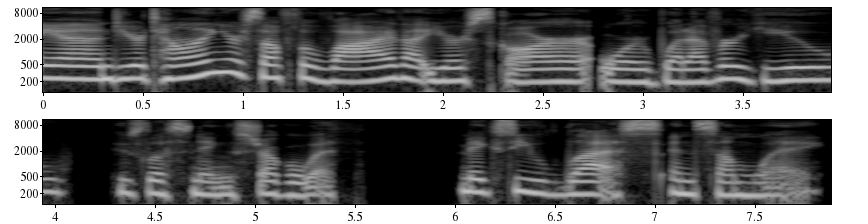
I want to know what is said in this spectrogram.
And you're telling yourself the lie that your scar or whatever you who's listening struggle with makes you less in some way.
